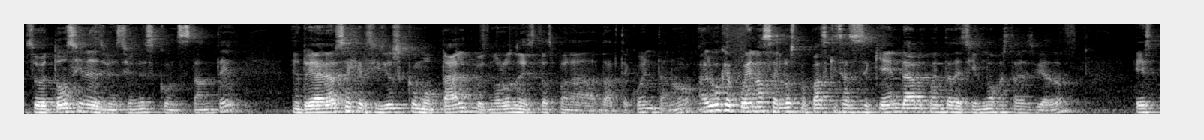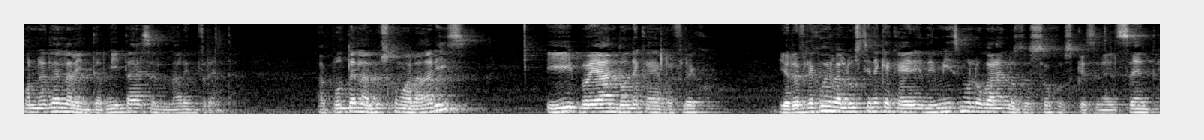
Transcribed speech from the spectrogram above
sobre todo si la desviación es constante, en realidad los ejercicios como tal, pues no los necesitas para darte cuenta, ¿no? Algo que pueden hacer los papás quizás si se quieren dar cuenta de si un ojo está desviado, es ponerle la linternita del celular enfrente. Apunten la luz como a la nariz y vean dónde cae el reflejo. Y el reflejo de la luz tiene que caer en el mismo lugar en los dos ojos, que es en el centro.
